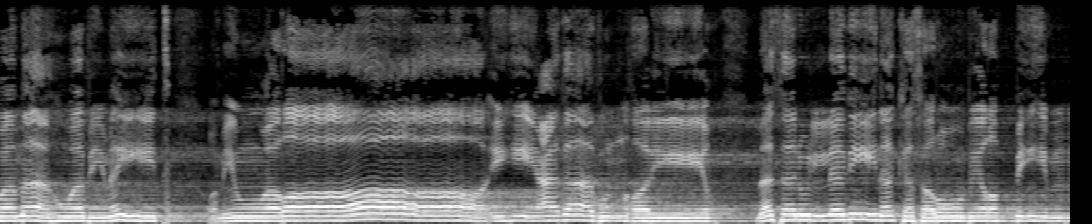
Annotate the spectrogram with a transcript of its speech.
وما هو بميت ومن ورائه عذاب غليظ. مثل الذين كفروا بربهم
